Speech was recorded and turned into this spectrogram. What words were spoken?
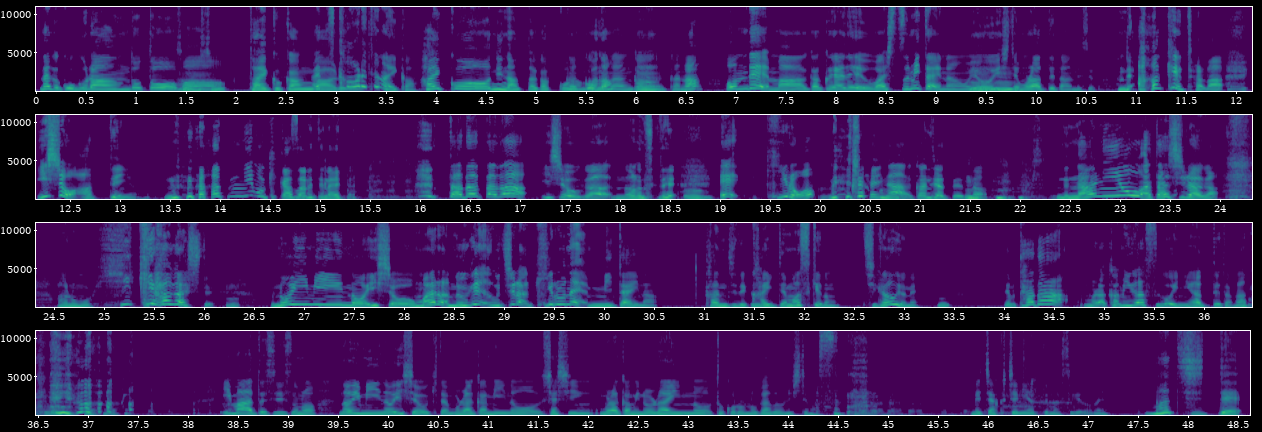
なんかこうグラウンドとそうまあ。そう体育館がある。使われてないか。廃校になった学校なんかな？かなんかうん。かな、ほんでまあ楽屋で和室みたいなのを用意してもらってたんですよ、で開けたら衣装あってんや。ん 何にも聞かされてないただただ衣装が乗っててうん。えキロ みたいな感じやったよな、で何を私らがあのもう引き剥がして、ノイミーの衣装お前ら脱げうちら着るねみたいな感じで書いてますけども、違うよね、うん。でもただ村上がすごい似合ってたなって。今私そのノイミーの衣装を着た村上の写真村上の LINE のところの画像にしてますめちゃくちゃ似合ってますけどね。マジで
